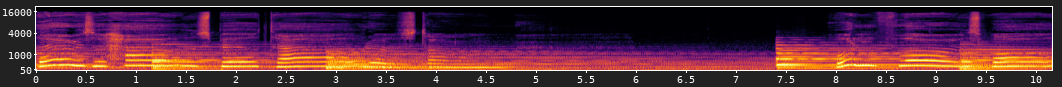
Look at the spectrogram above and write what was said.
There is a house built out of stone, wooden floors, walls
